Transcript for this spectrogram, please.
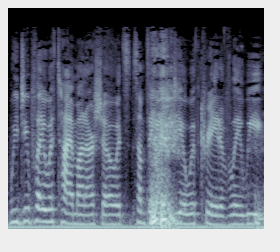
we do play with time on our show. It's something we deal with creatively. We.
